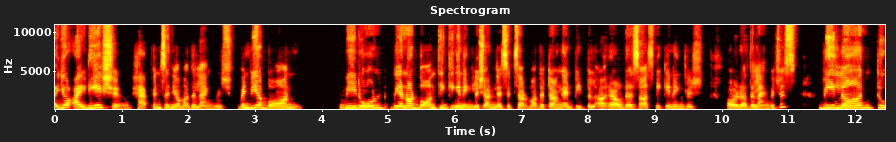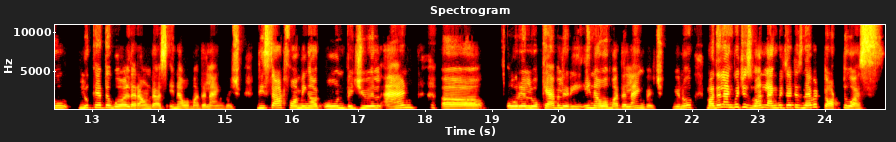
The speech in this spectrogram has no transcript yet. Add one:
your ideation happens in your mother language. When we are born we don't we are not born thinking in english unless it's our mother tongue and people around us are speaking english or other languages. We learn to look at the world around us in our mother language. We start forming our own visual and uh, oral vocabulary in our mother language you know. Mother language is one language that is never taught to us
